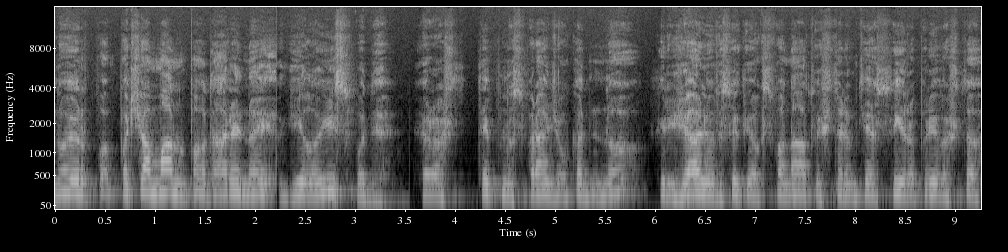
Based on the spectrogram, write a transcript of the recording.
Nu ir pa, pačiam man padarė na, gilo įspūdį. Ir aš taip nusprendžiau, kad, nu, kryželių visokių eksponatų iš tremties yra privežta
